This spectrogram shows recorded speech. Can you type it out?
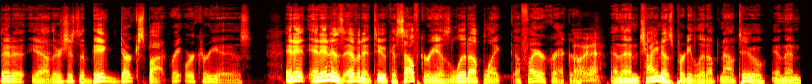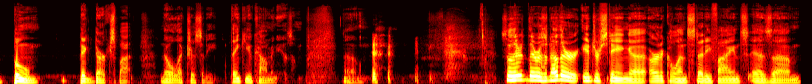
That it, yeah, there's just a big dark spot right where Korea is. And it and it is evident too because South Korea is lit up like a firecracker, oh yeah. and then China's pretty lit up now too. And then boom, big dark spot, no electricity. Thank you, communism. Um, so there, there was another interesting uh, article in Study Finds as um,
